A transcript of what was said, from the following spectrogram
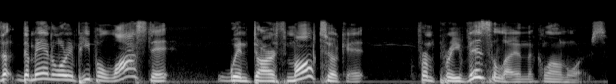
the, the Mandalorian people lost it when Darth Maul took it from Pre Vizsla in the Clone Wars.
